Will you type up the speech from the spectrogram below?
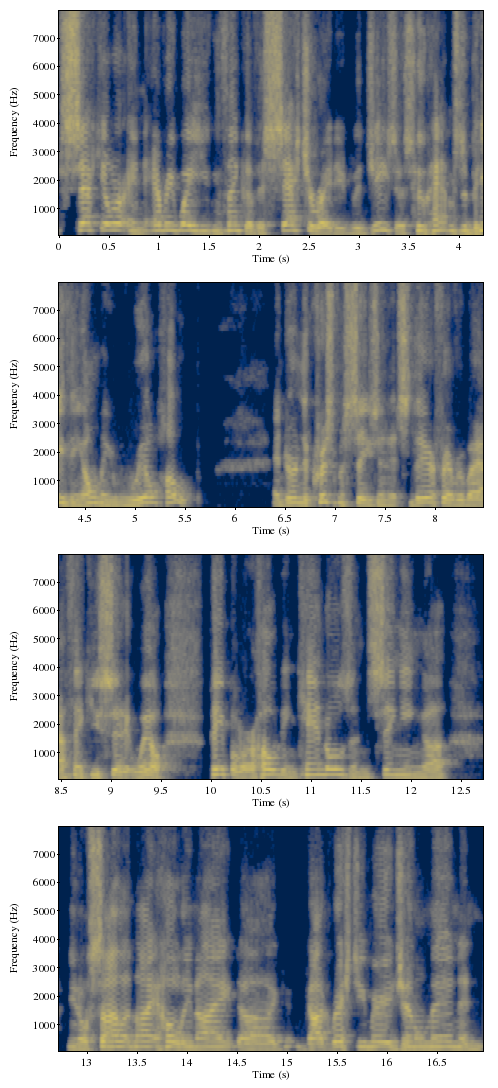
secular in every way you can think of, is saturated with Jesus, who happens to be the only real hope. And during the Christmas season, it's there for everybody. I think you said it well. People are holding candles and singing, uh, you know, Silent Night, Holy Night, uh, God Rest You Merry Gentlemen, and,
